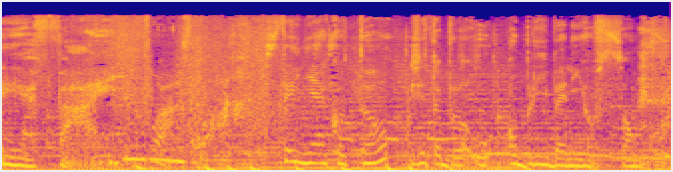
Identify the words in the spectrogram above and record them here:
je fajn. Stejně jako to, že to bylo u oblíbeného songu.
